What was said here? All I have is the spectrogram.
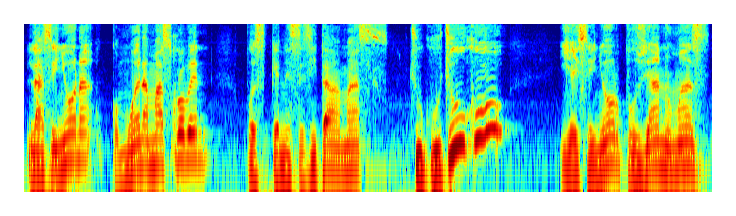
La señora, como era más joven, pues que necesitaba más chucuchuco, y el señor, pues ya nomás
